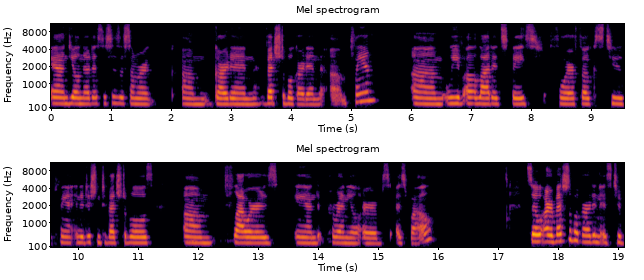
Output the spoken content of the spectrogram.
and you'll notice this is a summer um, garden, vegetable garden um, plan. Um, we've allotted space for folks to plant, in addition to vegetables, um, flowers, and perennial herbs as well. So our vegetable garden is to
